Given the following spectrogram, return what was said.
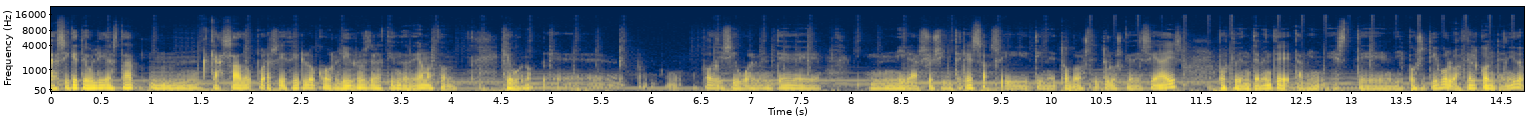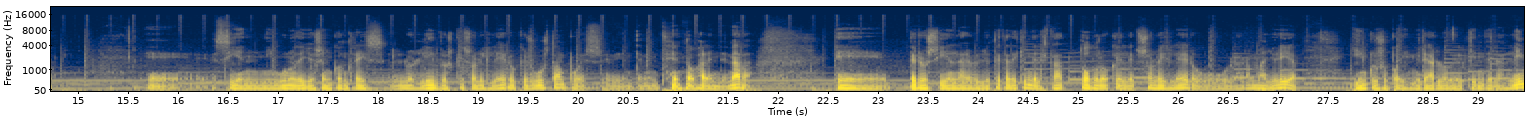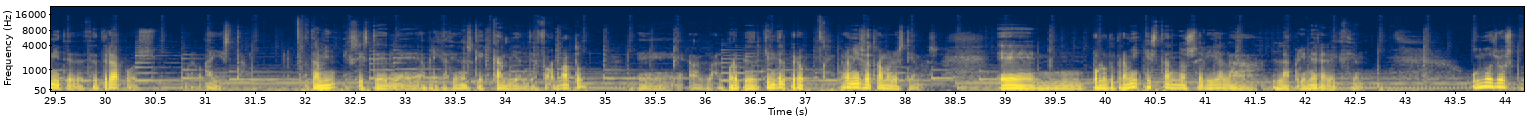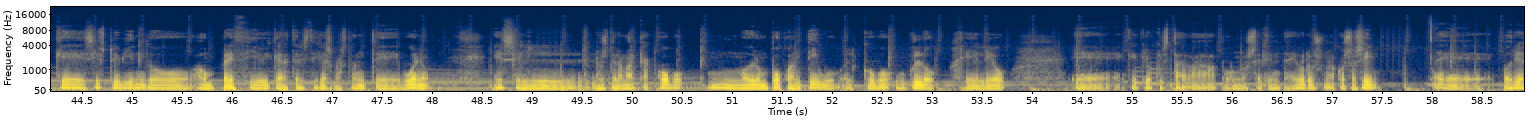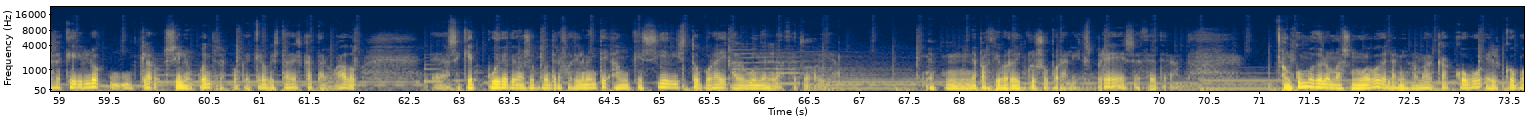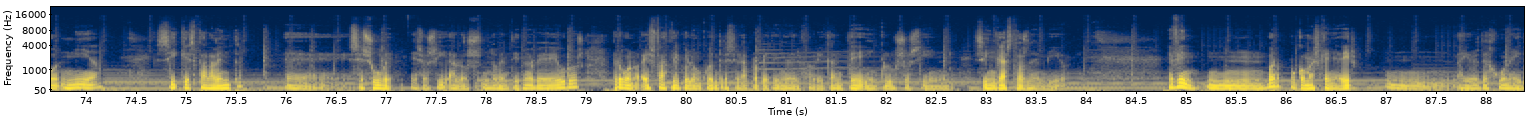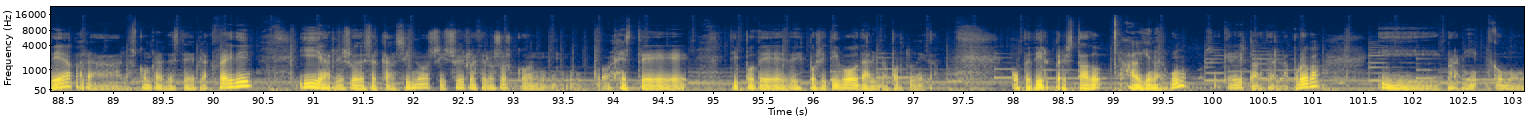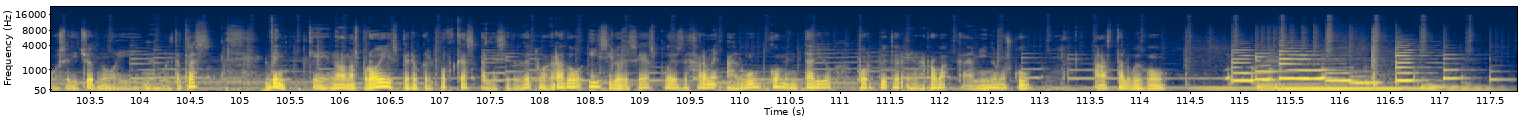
Así que te obliga a estar mm, casado, por así decirlo, con libros de la tienda de Amazon. Que bueno, eh, podéis igualmente mirar si os interesa, si tiene todos los títulos que deseáis, porque evidentemente también este dispositivo lo hace el contenido. Eh, si en ninguno de ellos encontréis los libros que soléis leer o que os gustan, pues evidentemente no valen de nada. Eh, pero si en la biblioteca de Kindle está todo lo que soléis leer o, la gran mayoría, incluso podéis mirar lo del Kindle Unlimited, etcétera, pues bueno, ahí está. También existen eh, aplicaciones que cambian de formato al, propio del Kindle, pero para mí es otra molestia más. por lo que para mí esta no sería la primera elección. Uno de los que sí estoy viendo a un precio y características bastante bueno es los de la marca Kobo, un modelo un poco antiguo, el Kobo Glo GLO, eh, que creo que estaba por unos 70 euros, una cosa así. Eh, podrías adquirirlo, claro, si lo encuentras, porque creo que está descatalogado. Eh, así que puede que no se encuentre fácilmente, aunque sí he visto por ahí algún enlace todavía. Me, me ha parecido verlo incluso por AliExpress, etcétera. Aunque un modelo más nuevo de la misma marca Kobo, el Kobo Nia, sí que está a la venta. Eh, se sube, eso sí, a los 99 euros, pero bueno, es fácil que lo encuentres en la propia tienda del fabricante, incluso sin, gastos de envío. En fin, mm, bueno, poco más que añadir. Mm, ahí os dejo una idea para las compras de este Black Friday y a riesgo de ser cansinos, si sois recelosos con, este tipo de, de dispositivo, dale una oportunidad o pedir prestado a alguien alguno, si queréis, para hacer la prueba. Y para mí, como os he dicho, no hay, no hay vuelta atrás. En fin, que nada más por hoy. Espero que el podcast haya sido de tu agrado y si lo deseas puedes dejarme algún comentario por Twitter en arroba camino Moscú. Hasta luego.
